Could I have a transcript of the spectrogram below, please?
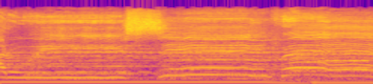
We sing praise.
